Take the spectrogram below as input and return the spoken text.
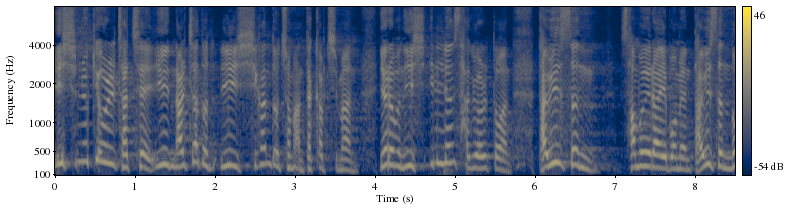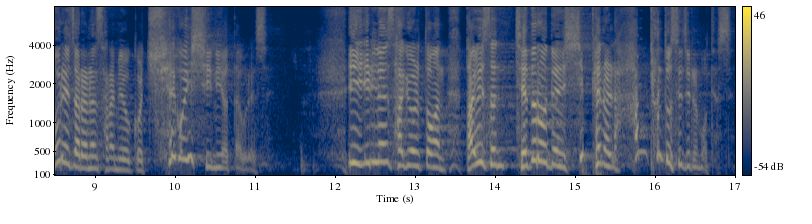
이 16개월 자체, 이 날짜도, 이 시간도 좀 안타깝지만 여러분 이 1년 4개월 동안 다윗은 사무엘하에 보면 다윗은 노래 잘하는 사람이었고 최고의 신이었다고 그랬어요. 이 1년 4개월 동안 다윗은 제대로 된 시편을 한 편도 쓰지를 못했어요.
